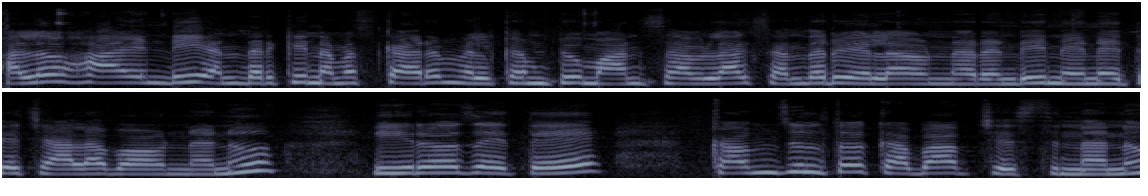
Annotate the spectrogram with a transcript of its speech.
హలో హాయ్ అండి. అందరికీ నమస్కారం. Welcome to Mansa vlogs. అందరూ ఎలా ఉన్నారండి? నేనైతే చాలా బాగున్నాను. ఈరోజైతే కంజులతో కబాబ్ చేస్తున్నాను.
